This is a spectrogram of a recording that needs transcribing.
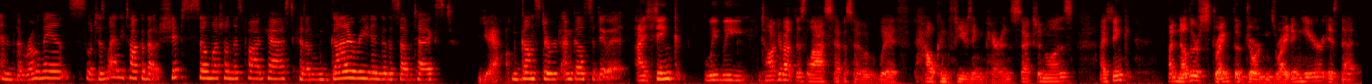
and the romance, which is why we talk about ships so much on this podcast because I'm gonna read into the subtext. Yeah. I'm guns to I'm guns to do it. I think we we talked about this last episode with how confusing Perrin's section was. I think another strength of Jordan's writing here is that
